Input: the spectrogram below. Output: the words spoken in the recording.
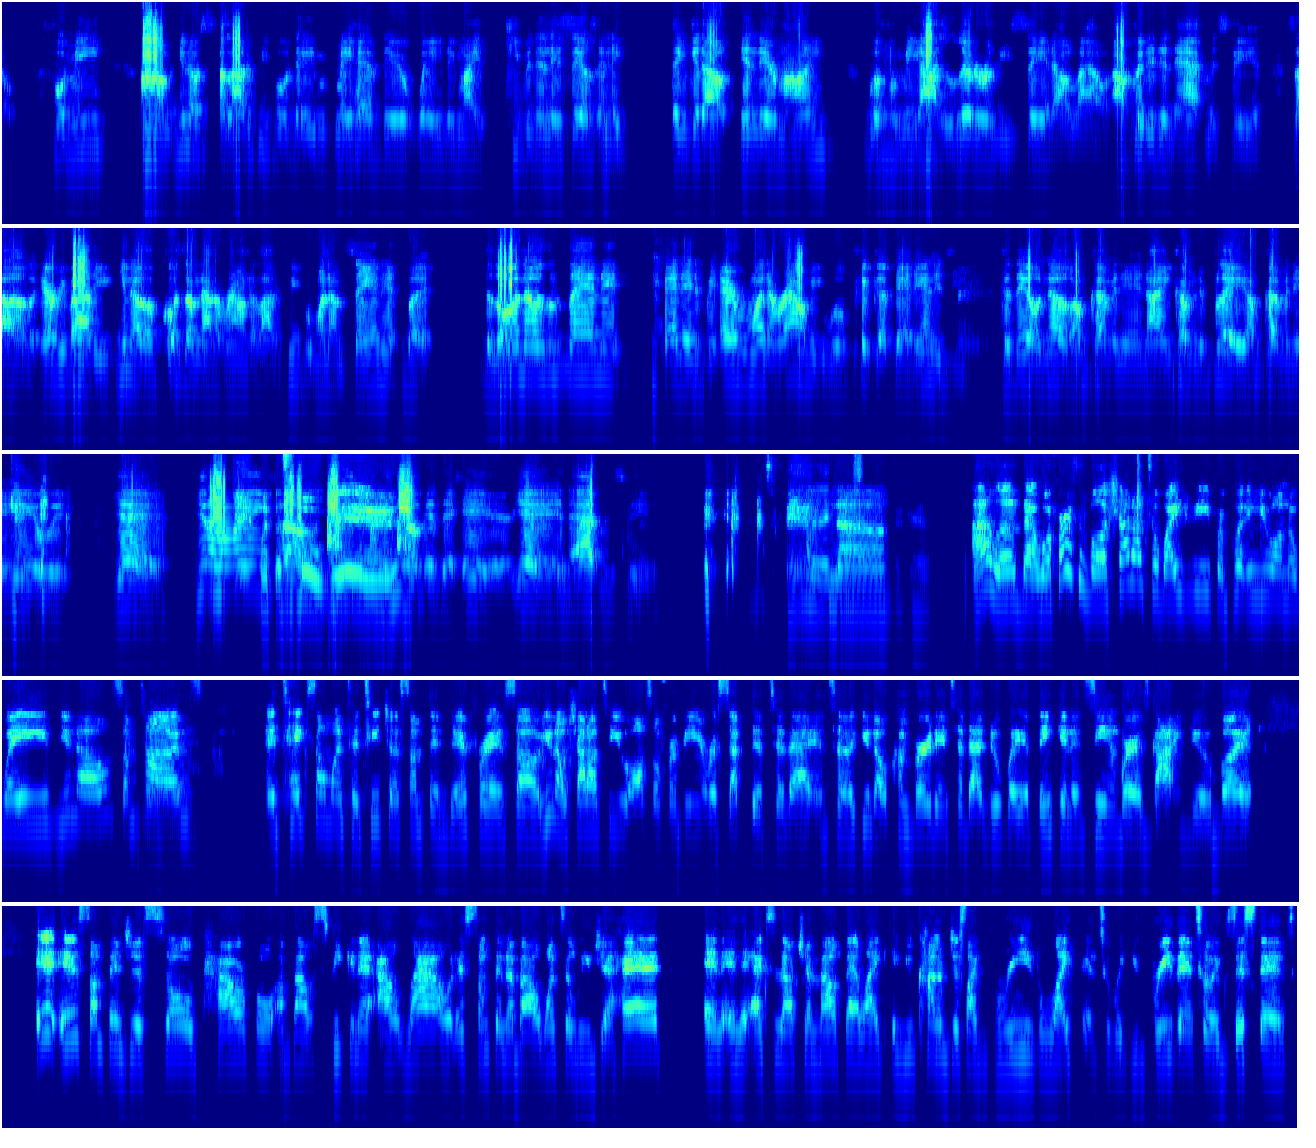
For me, um, you know, a lot of people they may have their way, they might keep it in themselves and they think it out in their mind. But for me, I mm-hmm. literally say it out loud. I put it in the atmosphere. So everybody, you know, of course, I'm not around a lot of people when I'm saying it, but the Lord knows I'm saying it. And then everyone around me will pick up that energy because they'll know I'm coming in. I ain't coming to play. I'm coming in here with, yeah. You know what I mean? With the so smoke, yeah. Out in the air, yeah, in the atmosphere. That's good. Nah. I love that. Well, first of all, shout out to Wifey for putting you on the wave. You know, sometimes yeah. it takes someone to teach us something different. So, you know, shout out to you also for being receptive to that and to, you know, converting to that new way of thinking and seeing where it's gotten you. But it is something just so powerful about speaking it out loud. It's something about once it leaves your head, and and it exits out your mouth that like you kind of just like breathe life into it you breathe into existence.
